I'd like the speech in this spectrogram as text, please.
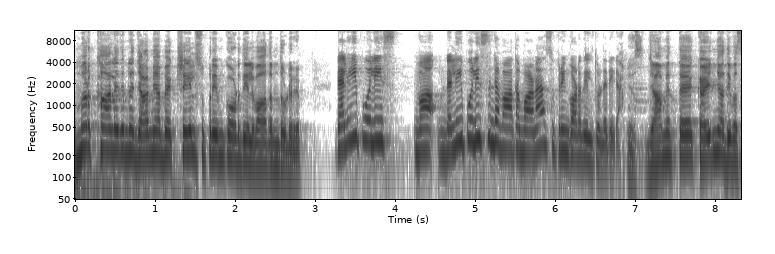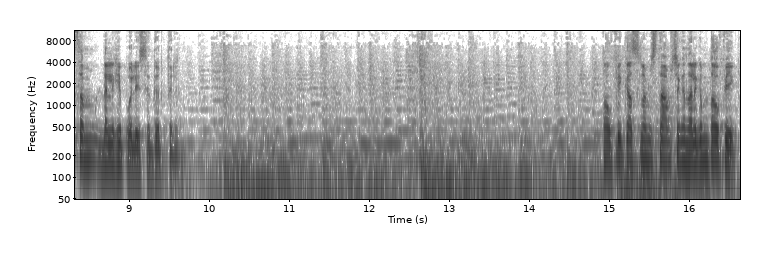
ഉമർ ഖാലിദിന്റെ ജാമ്യാപേക്ഷയിൽ സുപ്രീം കോടതിയിൽ വാദം തുടരും. ഡൽഹി പോലീസ് ഡൽഹി പോലീസിന്റെ വാദമാണ് സുപ്രീം കോടതിയിൽ തുടരുക. ജാമ്യത്തെ കഴിഞ്ഞ ദിവസം ഡൽഹി പോലീസ് എതിർത്തിരുന്നു. തൗഫീഖ് അസ്ലം വിശദാംശങ്ങൾ നൽകും തൗഫീഖ്.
